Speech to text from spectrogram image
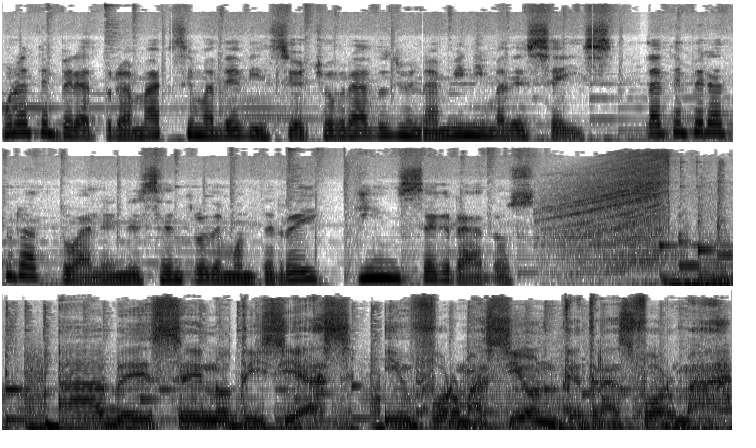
una temperatura máxima de 18 grados y una mínima de 6. La temperatura actual en el centro de Monterrey 15 grados. ABC Noticias, información que transforma.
